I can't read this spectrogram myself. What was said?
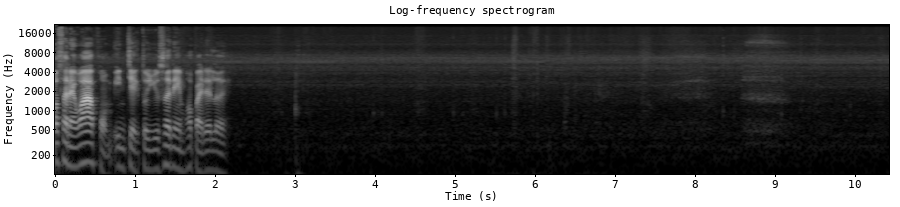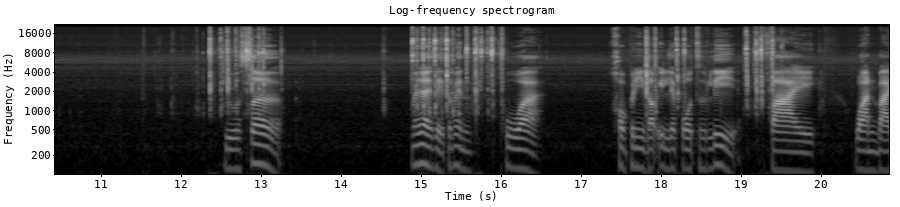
ก็แสดงว่าผม inject ตัว username เข้าไปได้เลย user ไม่ใช่สิต้องเป็น tour company login repository ไฟล์ one by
